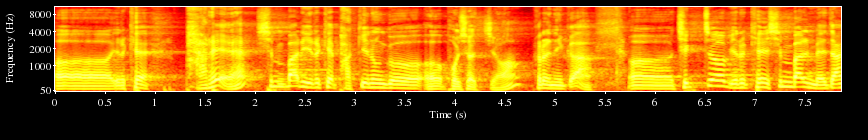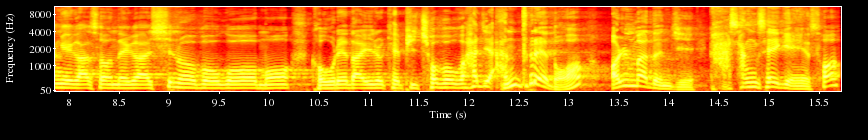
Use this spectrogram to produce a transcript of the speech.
어, 이렇게 발에 신발이 이렇게 바뀌는 거 어, 보셨죠? 그러니까 어, 직접 이렇게 신발 매장에 가서 내가 신어보고 뭐 거울에다 이렇게 비춰보고 하지 않더라도 얼마든지 가상 세계에서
